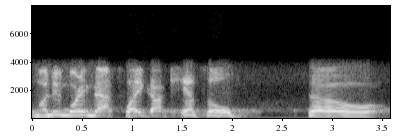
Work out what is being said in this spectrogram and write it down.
Monday morning, that flight got canceled. So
